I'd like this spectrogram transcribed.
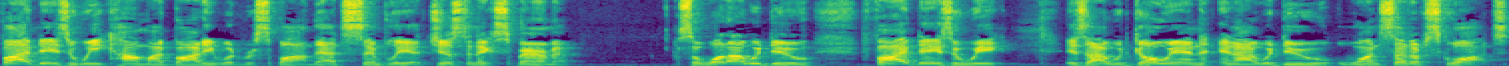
five days a week, how my body would respond. That's simply it, just an experiment. So what I would do five days a week is I would go in and I would do one set of squats.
